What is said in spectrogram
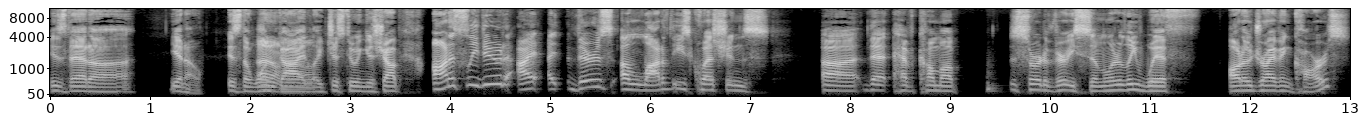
Is that uh you know is the one guy know. like just doing his job? Honestly, dude, I, I there's a lot of these questions uh that have come up sort of very similarly with auto driving cars.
